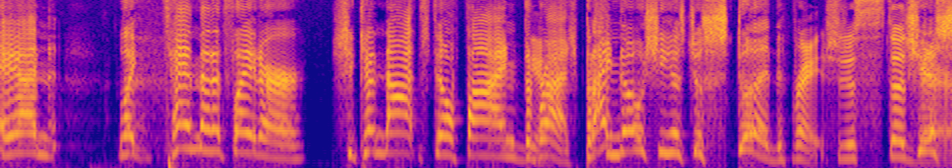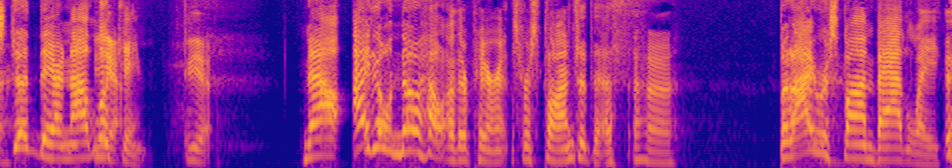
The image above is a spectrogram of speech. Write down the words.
And like ten minutes later, she cannot still find the Yeah. brush. But I know she has just stood. Right. She just stood She there. just stood there, not Yeah. looking. Yeah. Now, I don't know how other parents respond to this, Uh huh. but I respond badly.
